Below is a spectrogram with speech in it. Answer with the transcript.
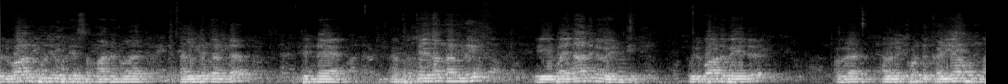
ഒരുപാട് പുതിയ പുതിയ സമ്മാനങ്ങൾ നൽകുന്നുണ്ട്. പിന്നെ പ്രത്യേകം നന്ദി. ഈ വയനാടിന് വേണ്ടി ഒരുപാട് പേര് അവരെ അവരെ കൊണ്ട് കഴിയാവുന്ന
